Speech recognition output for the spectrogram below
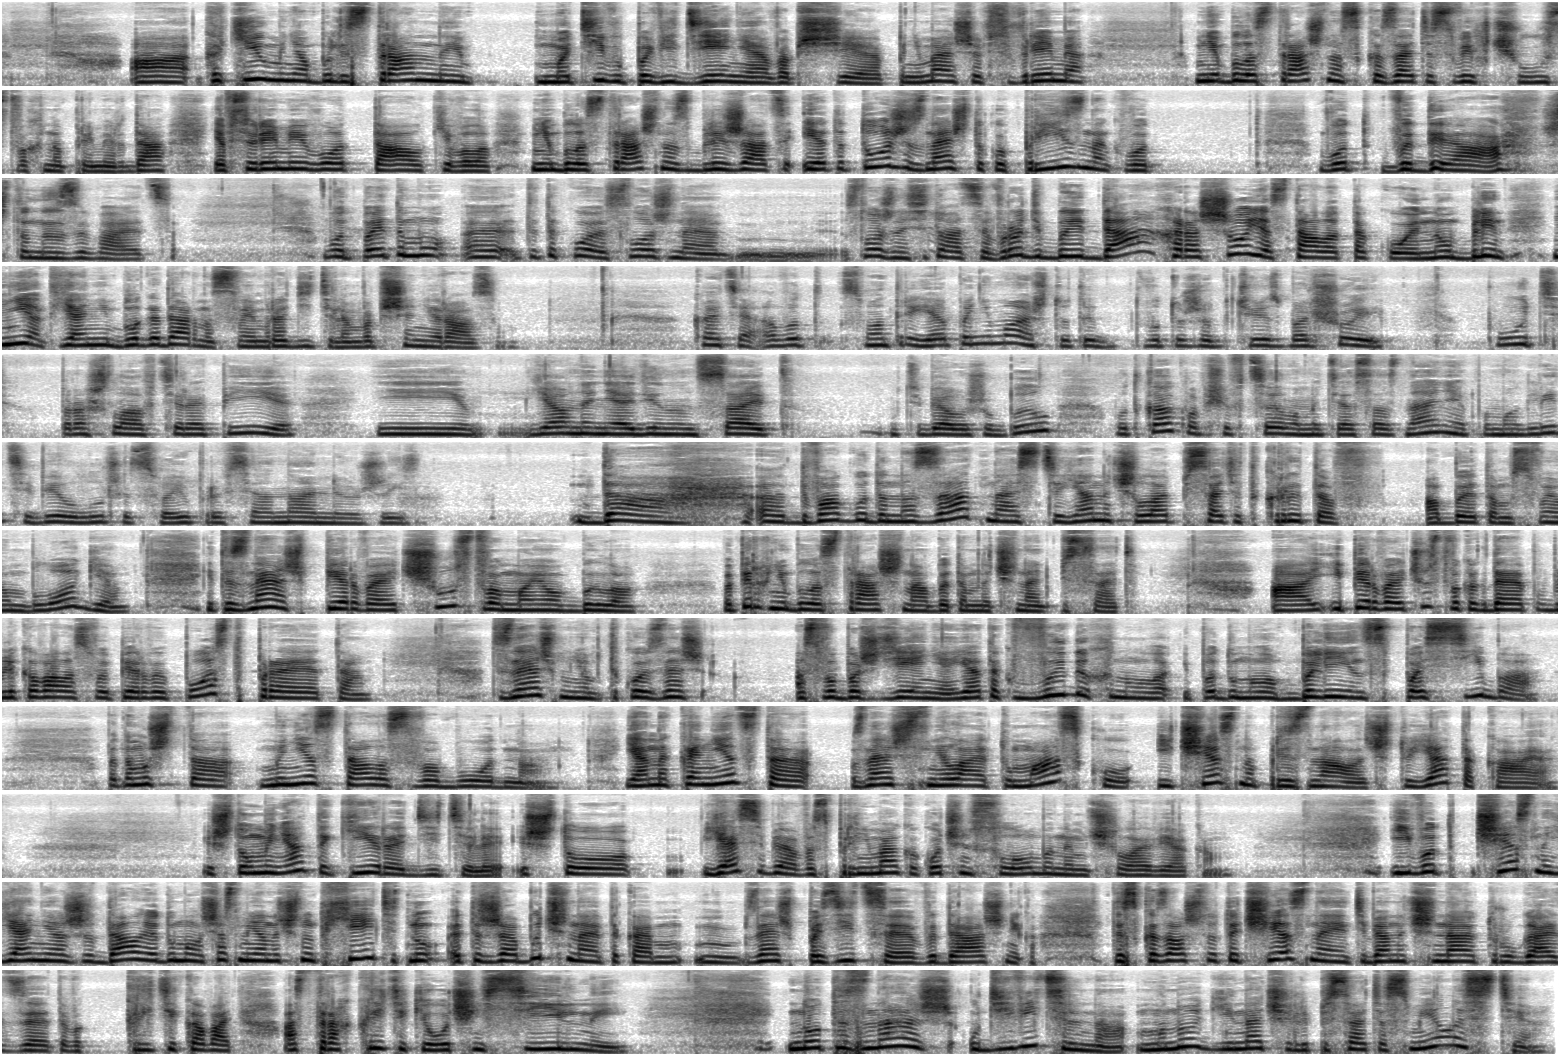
а, какие у меня были странные мотивы поведения вообще, понимаешь, я все время мне было страшно сказать о своих чувствах, например, да, я все время его отталкивала, мне было страшно сближаться, и это тоже, знаешь, такой признак вот, вот ВДА, что называется. Вот, поэтому э, это такое сложная, сложная ситуация. Вроде бы и да, хорошо, я стала такой, но, блин, нет, я не благодарна своим родителям вообще ни разу. Катя, а вот смотри, я понимаю, что ты вот уже через большой путь прошла в терапии, и явно не один инсайт у тебя уже был. Вот как вообще в целом эти осознания помогли тебе улучшить свою профессиональную жизнь? Да, э, два года назад, Настя, я начала писать открыто об этом в своем блоге. И ты знаешь, первое чувство мое было, во-первых, мне было страшно об этом начинать писать. А, и первое чувство, когда я опубликовала свой первый пост про это, ты знаешь, мне такое, знаешь, освобождение. Я так выдохнула и подумала, блин, спасибо, потому что мне стало свободно. Я наконец-то, знаешь, сняла эту маску и честно призналась, что я такая – и что у меня такие родители, и что я себя воспринимаю как очень сломанным человеком. И вот, честно, я не ожидала, я думала, сейчас меня начнут хейтить. Ну, это же обычная такая, знаешь, позиция ВДАшника. Ты сказал что-то честное, тебя начинают ругать за этого, критиковать. А страх критики очень сильный. Но ты знаешь, удивительно, многие начали писать о смелости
